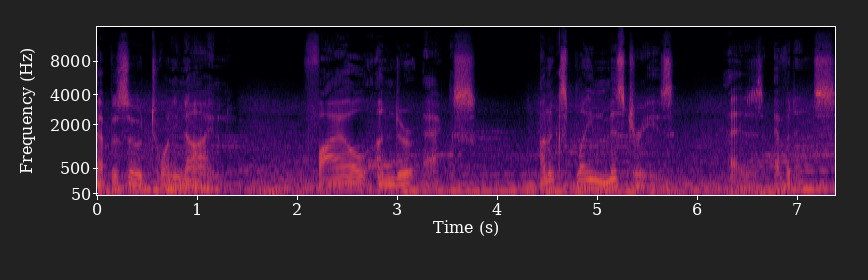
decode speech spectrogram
Episode 29 File Under X Unexplained Mysteries as Evidence.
